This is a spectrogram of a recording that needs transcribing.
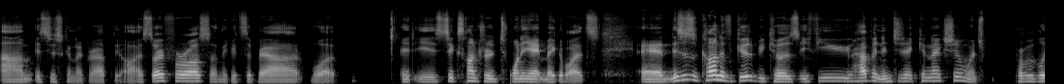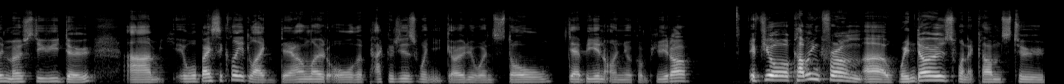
Um, it's just going to grab the ISO for us. I think it's about, what, it is 628 megabytes. And this is kind of good because if you have an internet connection, which probably most of you do, um, it will basically like download all the packages when you go to install Debian on your computer. If you're coming from uh, Windows when it comes to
